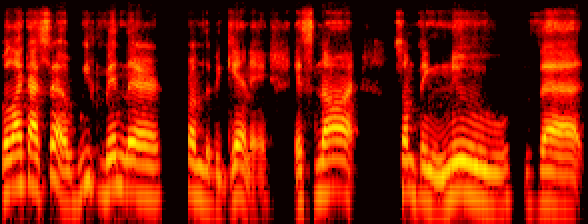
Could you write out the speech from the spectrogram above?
But like I said, we've been there from the beginning. It's not something new that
